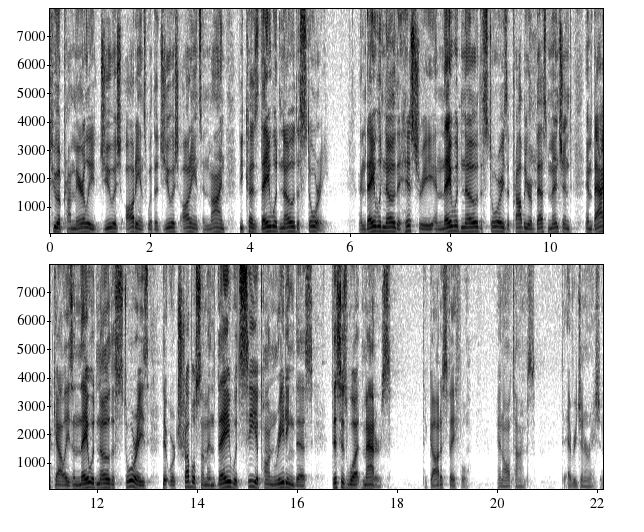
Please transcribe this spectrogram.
to a primarily Jewish audience with a Jewish audience in mind because they would know the story. And they would know the history and they would know the stories that probably are best mentioned in back alleys and they would know the stories that were troublesome and they would see upon reading this this is what matters that God is faithful in all times to every generation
